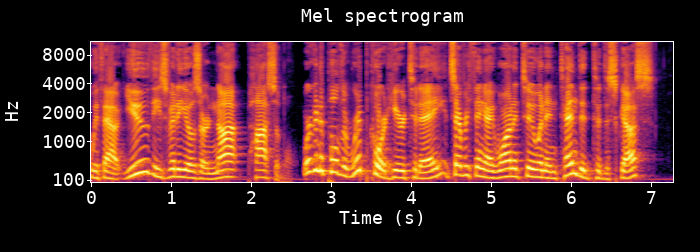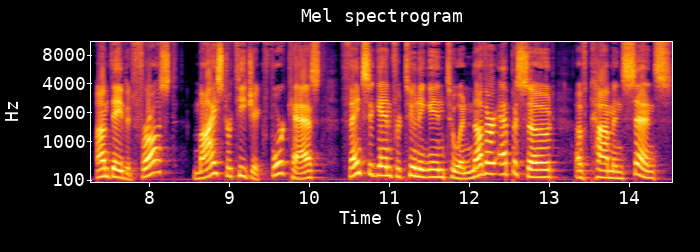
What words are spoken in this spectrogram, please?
Without you, these videos are not possible. We're going to pull the ripcord here today. It's everything I wanted to and intended to discuss. I'm David Frost my strategic forecast. Thanks again for tuning in to another episode of Common Sense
